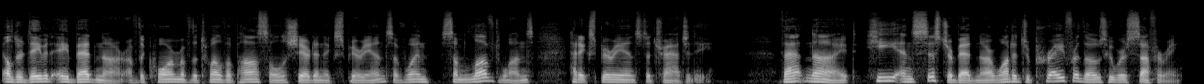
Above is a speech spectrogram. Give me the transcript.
Elder David A. Bednar of the Quorum of the Twelve Apostles shared an experience of when some loved ones had experienced a tragedy. That night, he and Sister Bednar wanted to pray for those who were suffering.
